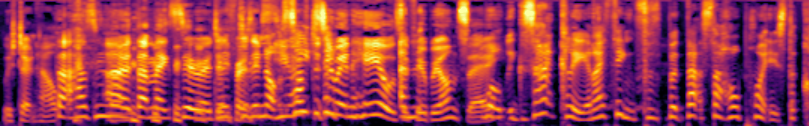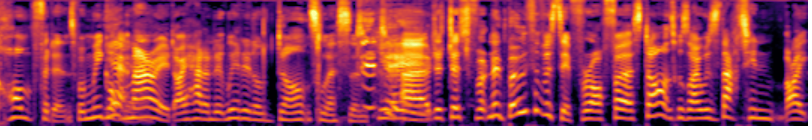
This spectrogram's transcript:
which don't help. That has no- Um, that makes zero does- Does difference. it not? You See- have to do see- it in heels if you're Beyonce. Well, exactly, and I think, for, but that's the whole point. It's the confidence. When we got Yeah. married, I had a we had a little dance lesson. Did you? Uh, just, just for no, both of us did for our first dance because I was that in like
